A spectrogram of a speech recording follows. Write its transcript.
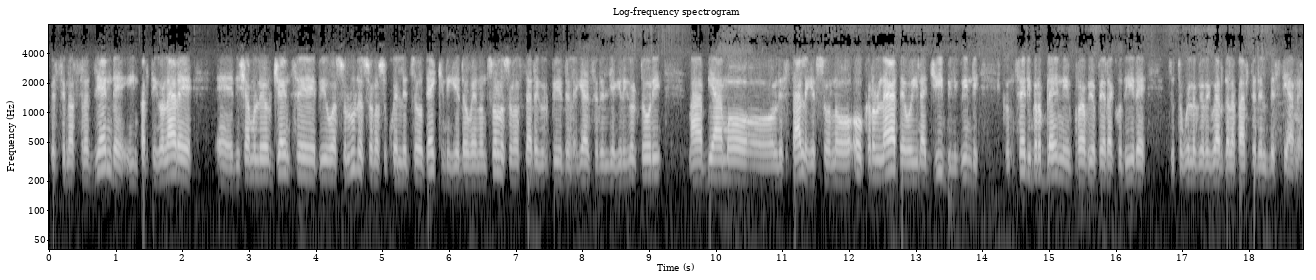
queste nostre aziende, in particolare eh, diciamo, le urgenze più assolute sono su quelle zootecniche dove non solo sono state colpite le case degli agricoltori, ma abbiamo le stalle che sono o crollate o inagibili, quindi con seri problemi proprio per accudire tutto quello che riguarda la parte del bestiame.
